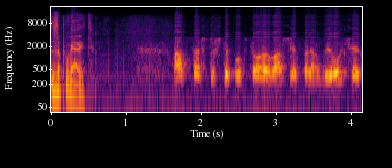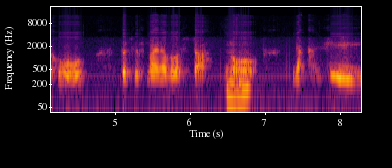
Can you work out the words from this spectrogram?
Заповядайте. Аз също ще повторя вашия преамбил, че е хубаво да се сменя властта. Но някак си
